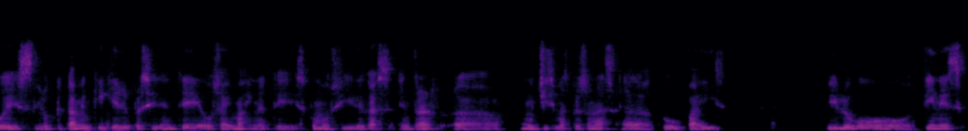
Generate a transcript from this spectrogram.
Pues lo que también que quiere el presidente, o sea, imagínate, es como si dejas entrar a muchísimas personas a tu país y luego tienes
